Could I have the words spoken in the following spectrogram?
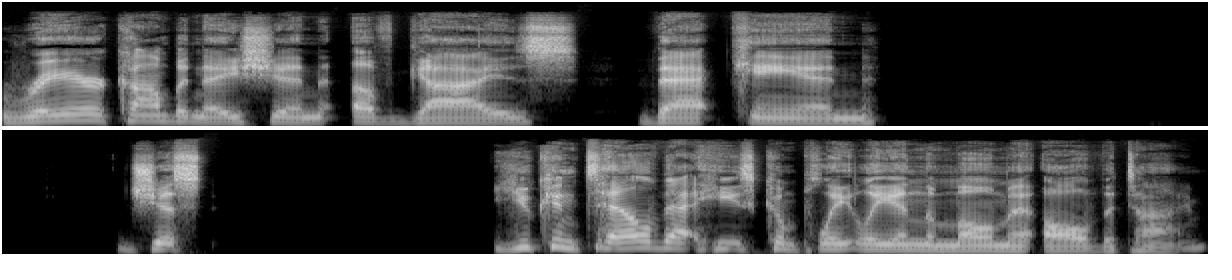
rare combination of guys that can just you can tell that he's completely in the moment all the time.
